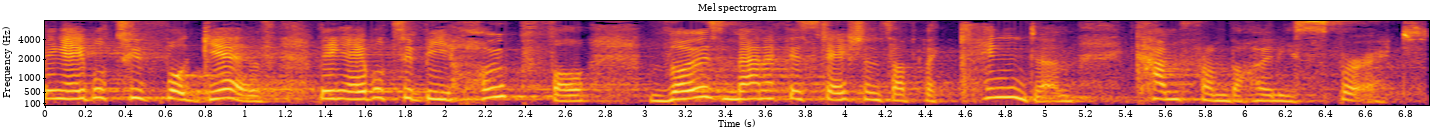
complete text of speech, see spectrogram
being able to forgive, being able to be hopeful, those manifestations of the kingdom come from the Holy Spirit,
